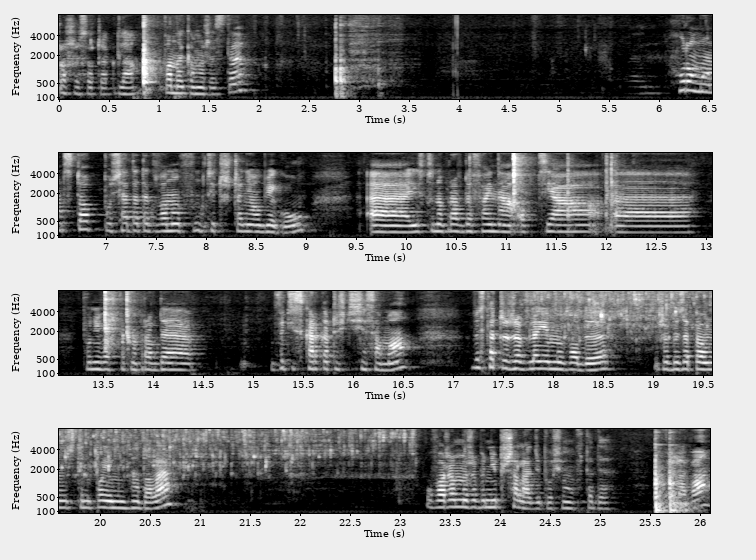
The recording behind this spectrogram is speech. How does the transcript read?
Proszę soczek dla pana kamerzysty. Huron One Stop posiada tak zwaną funkcję czyszczenia obiegu. E, jest to naprawdę fajna opcja, e, ponieważ tak naprawdę wyciskarka czyści się sama. Wystarczy, że wlejemy wody, żeby zapełnić ten pojemnik na dole. Uważamy, żeby nie przelać, bo się wtedy wylewa.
